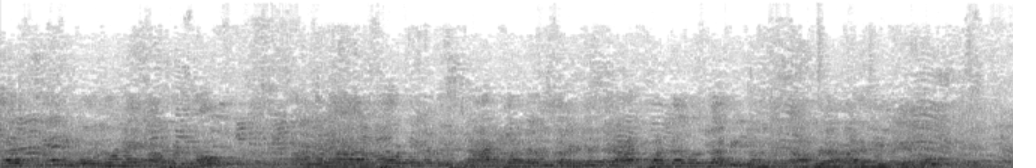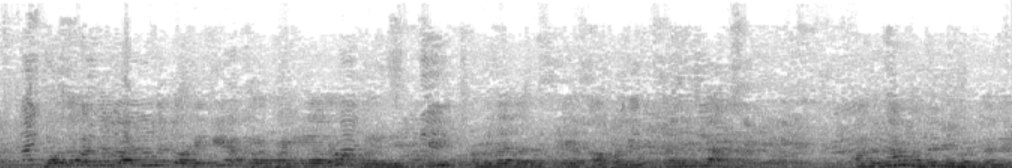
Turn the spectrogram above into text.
வந்தாச்சு நீங்கள் ஒன்று சாப்பிடணும். நம்ம போட்டி வந்து ஸ்டார்ட் பண்ணணும்னு சொல்லிட்டு ஸ்டார்ட் பண்ணதும் தான் நீங்கள் வந்து சாப்பிட ஆரம்பிக்கணும். முதல் வந்து பல்லு தொடங்கி அப்புறம் பையரும் அப்புறம் இட்லி அந்த மாதிரி வரிசையாக சாப்பிடணும். சரிங்களா? அதுதான் வந்து நிபந்தனை.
